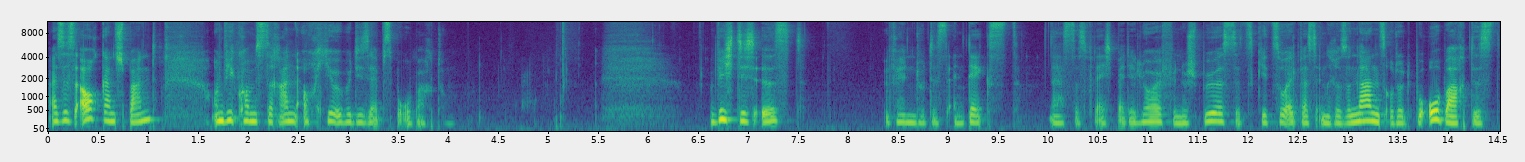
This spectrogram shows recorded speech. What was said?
Also ist auch ganz spannend. Und wie kommst du ran? Auch hier über die Selbstbeobachtung. Wichtig ist, wenn du das entdeckst, dass das vielleicht bei dir läuft, wenn du spürst, jetzt geht so etwas in Resonanz oder du beobachtest,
